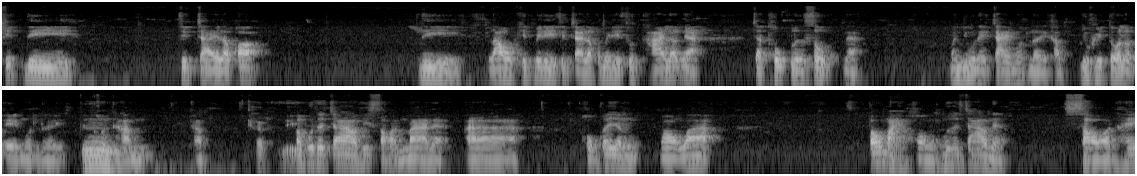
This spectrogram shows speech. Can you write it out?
คิดดี จิตใจเราก็ดี เราคิดไม่ดีจิตใจเราก็ไม่ดีสุดท้ายแล้วเนี่ย จะทุกข์หรือสุขเนี่ย มันอยู่ในใจหมดเลยครับ อยู่ที่ตัวเราเองหมดเลยคือคนทำครับ ครับดีพระพุทธเจ้าที่สอนมาเนี่ยอ่าผมก็ยังมองว่า เป้าหมายของพระพุทธเจ้าเนี่ย สอนให้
